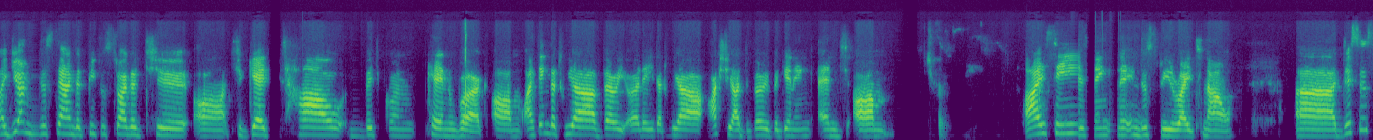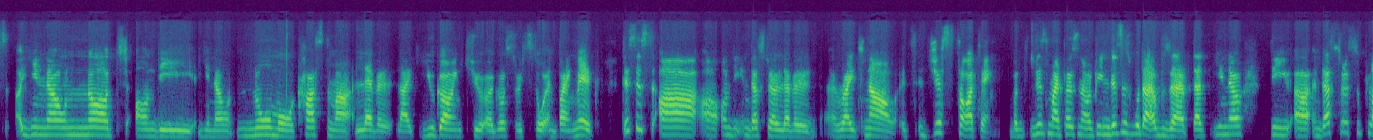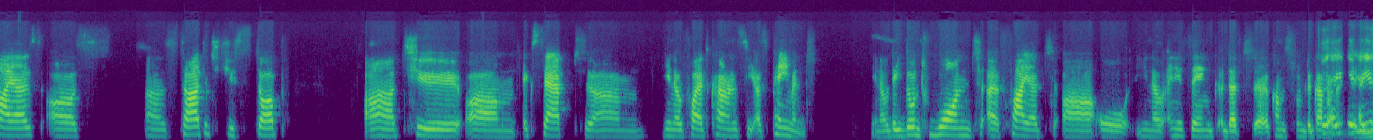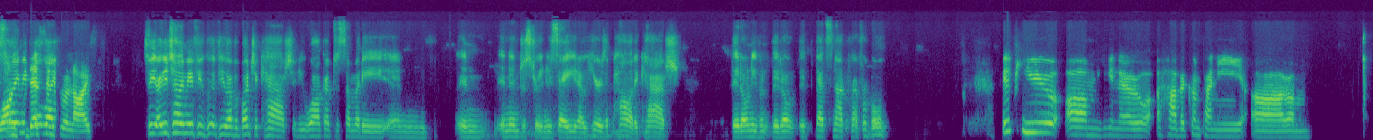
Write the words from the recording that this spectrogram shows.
i do understand that people struggle to uh to get how bitcoin can work. Um i think that we are very early that we are actually at the very beginning and um sure. i see this thing in the industry right now. Uh, this is you know not on the you know normal customer level like you going to a grocery store and buying milk this is uh, uh, on the industrial level uh, right now. It's, it's, just starting, but this is my personal opinion. This is what I observed that, you know, the uh, industrial suppliers are uh, started to stop uh, to um, accept, um, you know, fiat currency as payment. You know, they don't want a fiat or, you know, anything that comes from the government. So are you, are they want decentralized. So are you telling me if you if you have a bunch of cash and you walk up to somebody in in in industry and you say, you know, here's a pallet of cash, they don't even they don't it, that's not preferable? If you um you know have a company um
